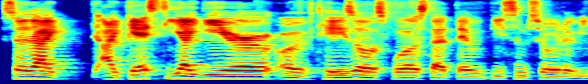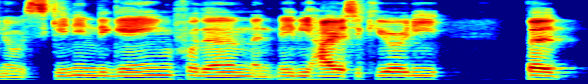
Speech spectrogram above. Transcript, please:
So like, I guess the idea of Tezos was that there would be some sort of, you know, skin in the game for them and maybe higher security. But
